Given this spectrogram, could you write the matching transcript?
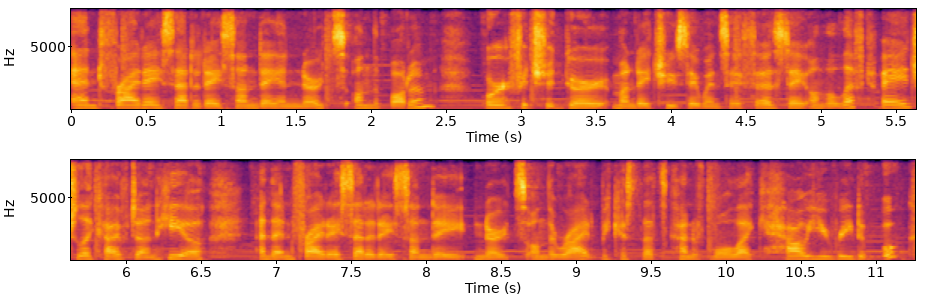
and Friday, Saturday, Sunday, and notes on the bottom, or if it should go Monday, Tuesday, Wednesday, Thursday on the left page, like I've done here, and then Friday, Saturday, Sunday notes on the right, because that's kind of more like how you read a book.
